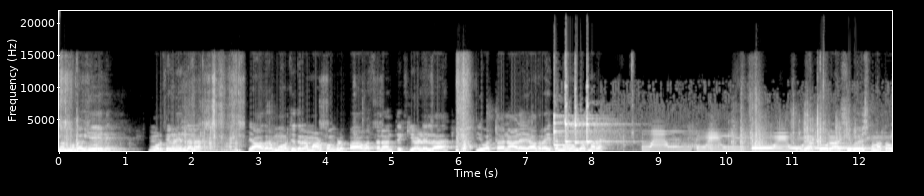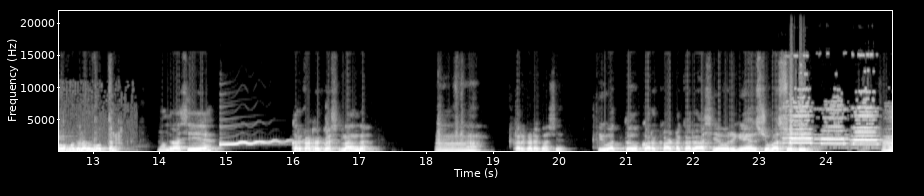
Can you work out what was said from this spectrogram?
ನನ್ನ ಮಗಗೆ ಹೇಳಿ ಮೂರು ತಿಂಗಳ ಹಿಂದನ. ಯಾವ್ದಾರ ಮುಹೂರ್ತ ಇದ್ರೆ ಮಾಡ್ಕೊಂಡ್ಬಿಡಪ್ಪ ಅವತ್ತನ ಅಂತ ಕೇಳಲಿಲ್ಲ ಇವತ್ತ ನಾಳೆ ಯಾವ್ದಾರ ಐತೆ ನೋಡೋಂಗ ಮರ ಯಾಕೋ ರಾಶಿ ಬಯಸ್ಕೊಳತಾವು ಮೊದಲು ಅದನ್ನ ಓದ್ತಾನೆ. ನಂದು ರಾಶಿ ಕರ್ಕಾಟಕ ರಾಶಿ ಇಲ್ಲ ಅಂದ ಕರ್ಕಾಟಕ ರಾಶಿ. ಇವತ್ತು ಕರ್ಕಾಟಕ ರಾಶಿಯವರಿಗೆ ಶುಭ ಸುದ್ದಿ. ಹಾ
